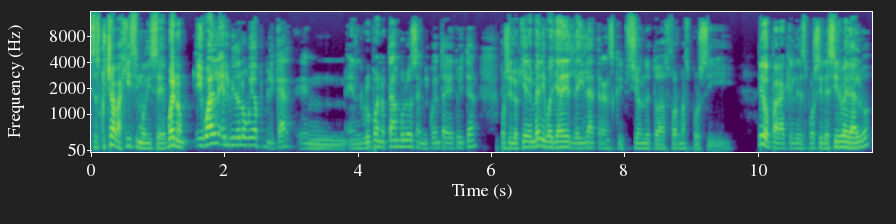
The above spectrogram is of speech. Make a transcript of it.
se escucha bajísimo, dice. Bueno, igual el video lo voy a publicar en, el grupo de Noctámbulos, en mi cuenta de Twitter, por si lo quieren ver. Igual ya les leí la transcripción de todas formas, por si. Digo, para que les, por si les sirve de algo.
